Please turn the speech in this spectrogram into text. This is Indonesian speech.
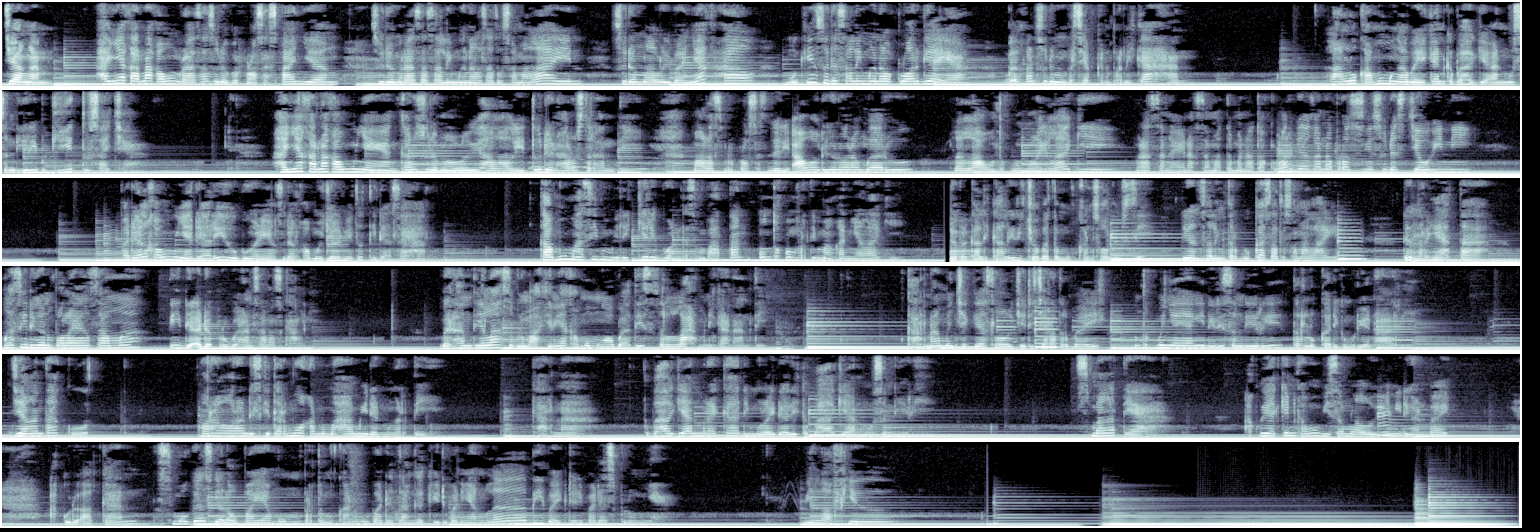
Jangan, hanya karena kamu merasa sudah berproses panjang, sudah merasa saling mengenal satu sama lain, sudah melalui banyak hal, mungkin sudah saling mengenal keluarga ya, bahkan sudah mempersiapkan pernikahan. Lalu kamu mengabaikan kebahagiaanmu sendiri begitu saja. Hanya karena kamu menyayangkan sudah melalui hal-hal itu dan harus terhenti. Malas berproses dari awal dengan orang baru, lelah untuk memulai lagi, merasa gak enak sama teman atau keluarga karena prosesnya sudah sejauh ini. Padahal kamu menyadari hubungan yang sedang kamu jalani itu tidak sehat. Kamu masih memiliki ribuan kesempatan untuk mempertimbangkannya lagi. Sudah berkali-kali dicoba temukan solusi dengan saling terbuka satu sama lain, dan ternyata masih dengan pola yang sama tidak ada perubahan sama sekali. Berhentilah sebelum akhirnya kamu mengobati setelah menikah nanti. Karena mencegah selalu jadi cara terbaik untuk menyayangi diri sendiri terluka di kemudian hari. Jangan takut, orang-orang di sekitarmu akan memahami dan mengerti. Karena kebahagiaan mereka dimulai dari kebahagiaanmu sendiri. Semangat ya. Aku yakin kamu bisa melalui ini dengan baik. Aku doakan semoga segala upayamu mempertemukanmu pada tangga kehidupan yang lebih baik daripada sebelumnya. We love you.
